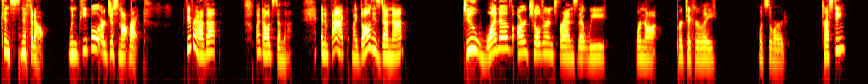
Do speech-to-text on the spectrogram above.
can sniff it out when people are just not right. Have you ever had that? My dog's done that. And in fact, my dog has done that to one of our children's friends that we were not particularly, what's the word? Trusting?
